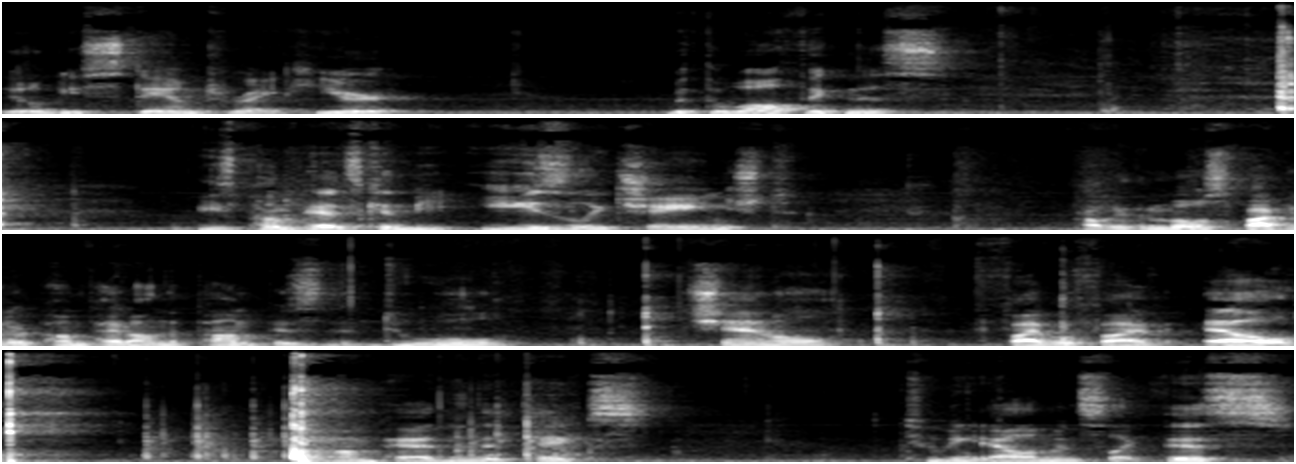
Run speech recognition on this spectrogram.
it'll be stamped right here with the wall thickness. These pump heads can be easily changed. Probably the most popular pump head on the pump is the dual channel 505L pump head and it takes tubing elements like this,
